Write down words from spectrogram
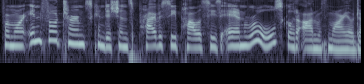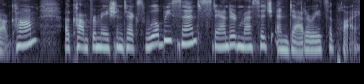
For more info, terms, conditions, privacy policies, and rules, go to onwithmario.com. A confirmation text will be sent. Standard message and data rates apply.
